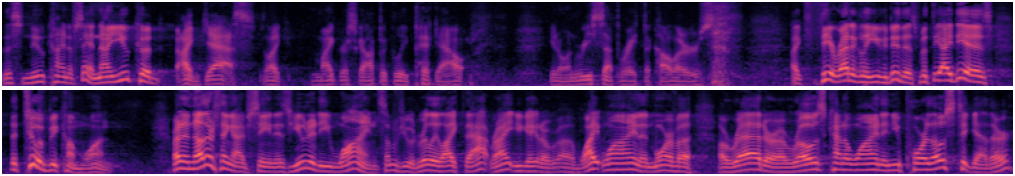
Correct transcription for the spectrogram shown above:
this new kind of sand. Now, you could, I guess, like microscopically pick out, you know, and reseparate the colors. like theoretically, you could do this, but the idea is the two have become one. Right, another thing I've seen is unity wine. Some of you would really like that, right? You get a, a white wine and more of a, a red or a rose kind of wine, and you pour those together,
